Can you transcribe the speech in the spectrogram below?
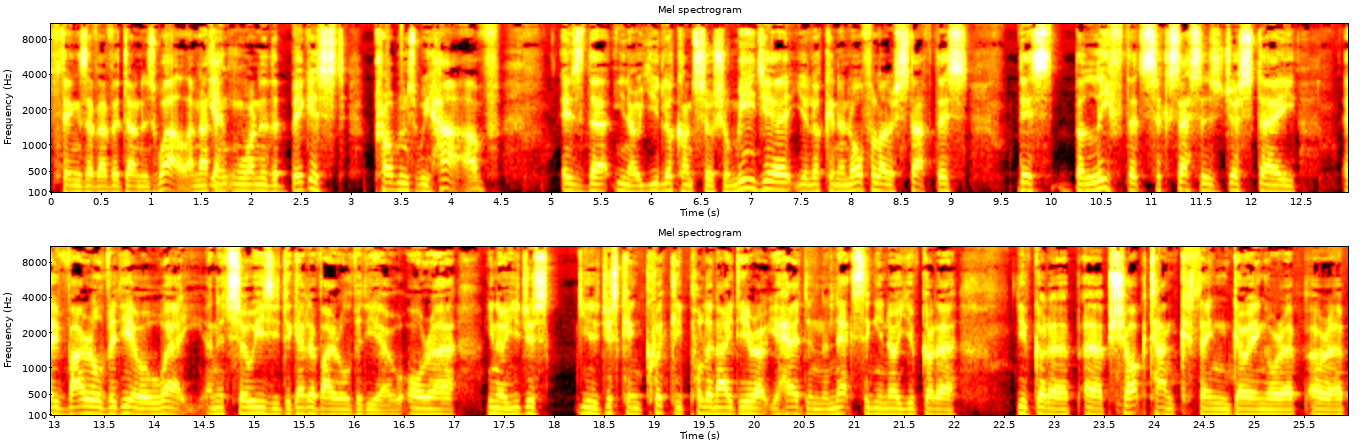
things I've ever done as well. And I yeah. think one of the biggest problems we have is that, you know, you look on social media, you look in an awful lot of stuff, this this belief that success is just a a viral video away and it's so easy to get a viral video or uh, you know, you just you just can quickly pull an idea out your head and the next thing you know you've got a you've got a, a Shark Tank thing going or a or a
